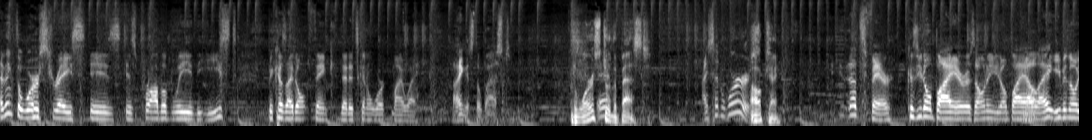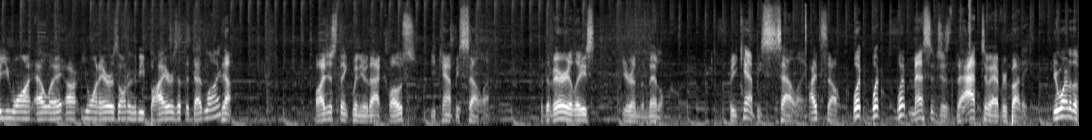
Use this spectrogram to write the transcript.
I think the worst race is is probably the East because I don't think that it's going to work my way. I think it's the West. The worst Yeah. or the best? I said worst. Okay. that's fair because you don't buy Arizona, you don't buy No. LA, even though you want LA, uh, you want Arizona to be buyers at the deadline. Yeah. Well, I just think when you're that close, you can't be selling. At the very least, you're in the middle. But you can't be selling. I'd sell. What what what message is that to everybody? You're one of the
